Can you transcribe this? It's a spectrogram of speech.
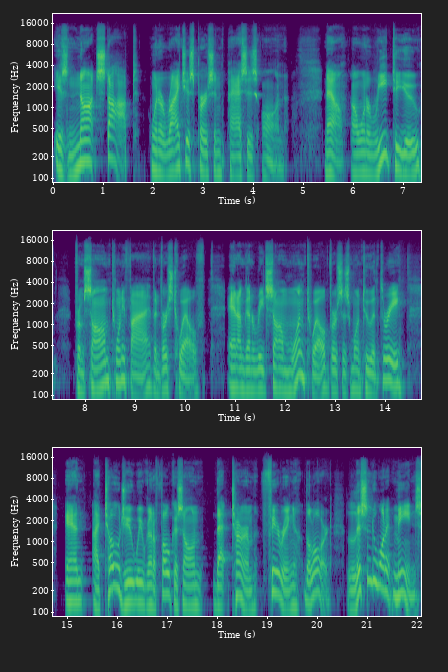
is not stopped when a righteous person passes on. Now, I want to read to you from Psalm 25 and verse 12, and I'm going to read Psalm 112, verses 1, 2, and 3. And I told you we were going to focus on that term, fearing the Lord. Listen to what it means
